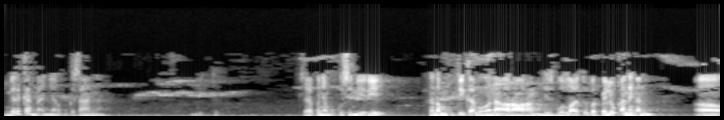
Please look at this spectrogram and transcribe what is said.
Mereka tidak nyerbu ke sana. Gitu. Saya punya buku sendiri tentang membuktikan bahwa orang-orang Hizbullah itu berpelukan dengan uh,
